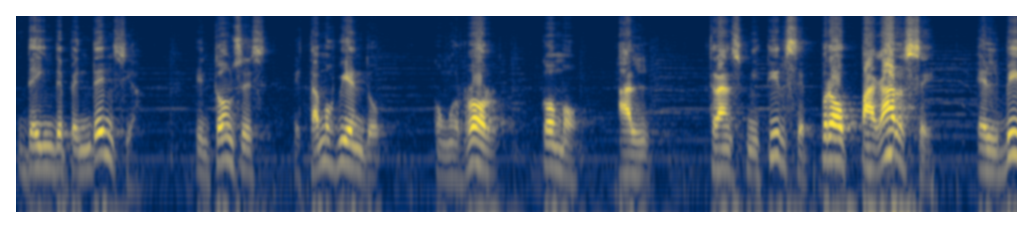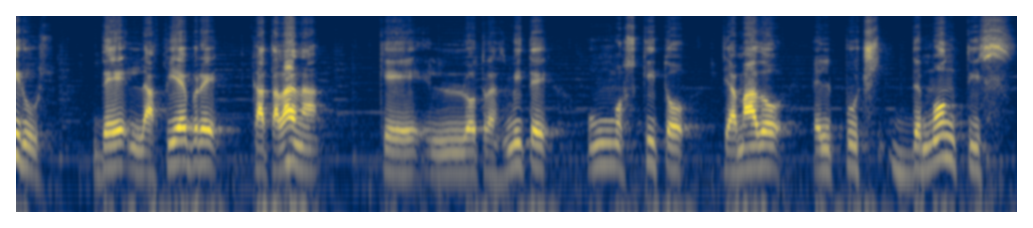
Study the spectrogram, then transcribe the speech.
de independencia. Entonces, estamos viendo con horror cómo al transmitirse, propagarse el virus de la fiebre catalana que lo transmite un mosquito llamado el Puigdemontis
